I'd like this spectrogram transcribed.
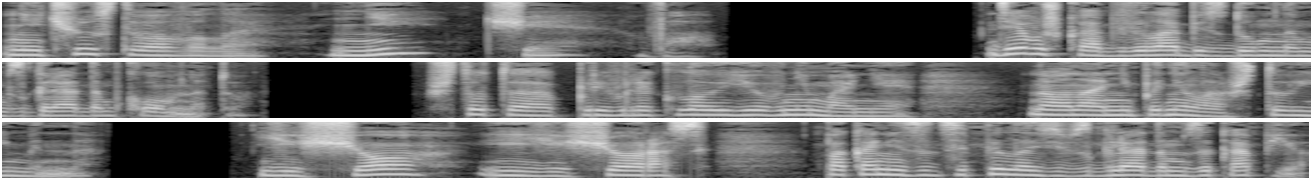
не чувствовала ничего. Девушка обвела бездумным взглядом комнату. Что-то привлекло ее внимание, но она не поняла, что именно. Еще и еще раз, пока не зацепилась взглядом за копье.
